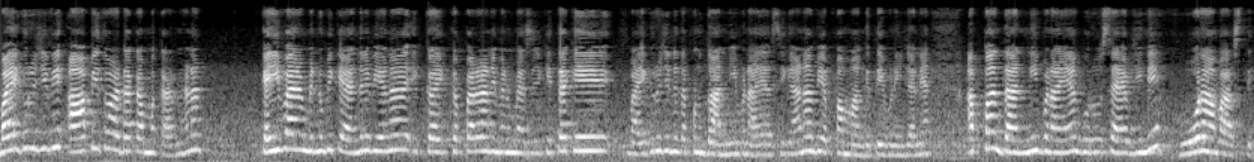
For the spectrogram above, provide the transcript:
ਵਾਹਿਗੁਰੂ ਜੀ ਵੀ ਆਪ ਹੀ ਤੁਹਾਡਾ ਕੰਮ ਕਰਨ, ਹਨਾ? ਕਈ ਵਾਰ ਮੈਨੂੰ ਵੀ ਕਹਿੰਦੇ ਨੇ ਵੀ ਹਨਾ, ਇੱਕ ਇੱਕ ਭਰਾ ਨੇ ਮੈਨੂੰ ਮੈਸੇਜ ਕੀਤਾ ਕਿ ਵਾਹਿਗੁਰੂ ਜੀ ਨੇ ਤਾਂ ਆਪਾਂ ਨੂੰ ਦਾਨੀ ਬਣਾਇਆ ਸੀਗਾ ਨਾ ਵੀ ਆਪਾਂ ਮੰਗਤੇ ਬਣੀ ਜਾਂਦੇ ਆ ਆਪਾਂ ਦਾਨੀ ਬਣਾਇਆ ਗੁਰੂ ਸਾਹਿਬ ਜੀ ਨੇ ਹੋਰਾਂ ਵਾਸਤੇ।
